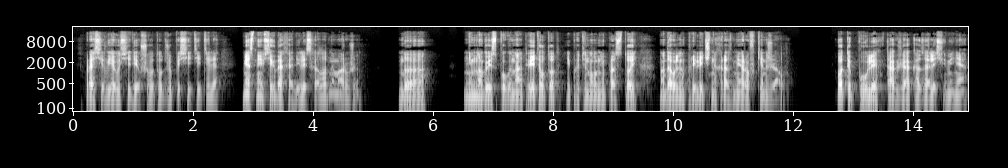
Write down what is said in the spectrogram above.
– спросил я у сидевшего тут же посетителя. Местные всегда ходили с холодным оружием. «Да». Немного испуганно ответил тот и протянул мне простой, но довольно приличных размеров кинжал. Вот и пули также оказались у меня.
